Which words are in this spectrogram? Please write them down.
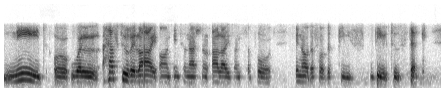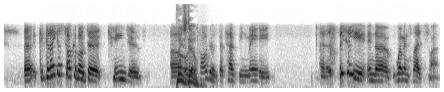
need or will have to rely on international allies and support in order for the peace deal to stick. Uh, can I just talk about the changes uh, Please or do. the progress that has been made, uh, especially in the women's rights front?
